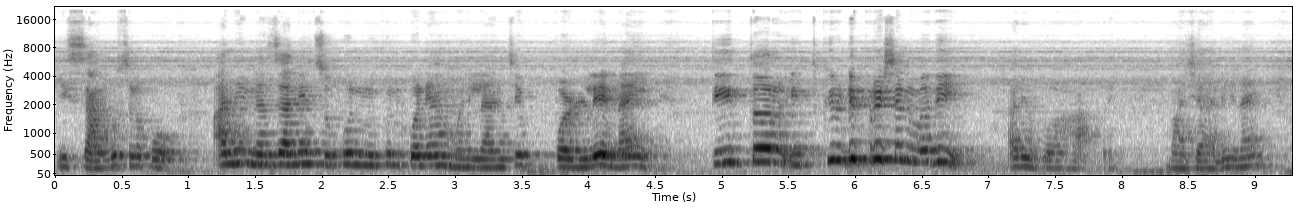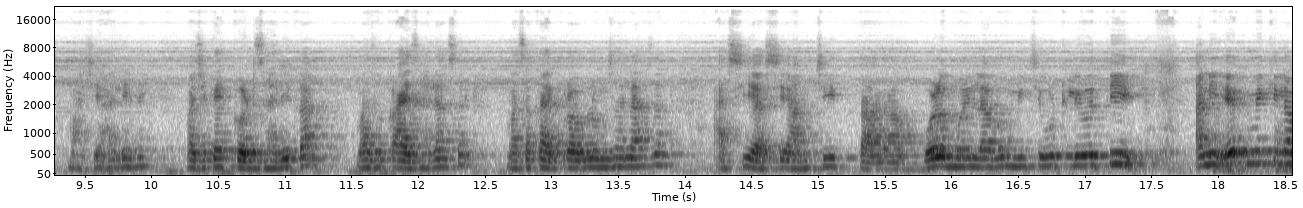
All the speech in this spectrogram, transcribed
की सांगूच नको. आणि न जाणे चुकून मिकून कोण्या महिलांचे पडले नाही ती तर इतकी डिप्रेशनमध्ये अरे बापरे माझे आले नाही माझे आले नाही. माझे काय कट झाले का? माझं काय झालं असेल? माझा काय प्रॉब्लेम झाला असेल? अशी अशी आमची ताराबळ महिला बघणीची उठली होती. आणि एकमेकीला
